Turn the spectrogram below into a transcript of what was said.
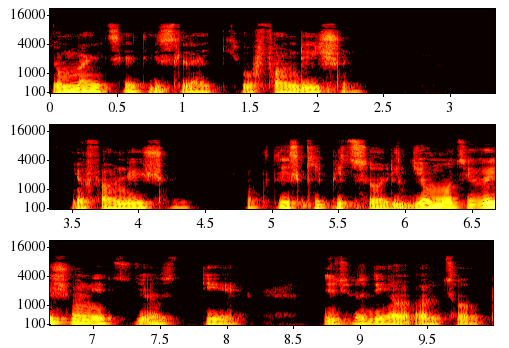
Your mindset is like your foundation. Your foundation. Please keep it solid. Your motivation is just there. It's just there on, on top.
